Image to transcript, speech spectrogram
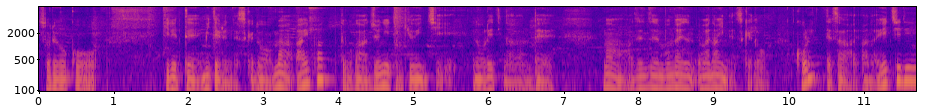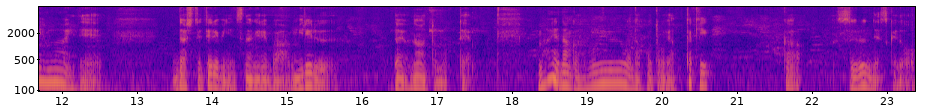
それをこう入れて見てるんですけどまあ iPad が12.9インチのレティナなんでまあ全然問題はないんですけどこれってさあの HDMI で出してテレビにつなげれば見れるだよなと思って。前なんかそういうようなことをやった気がするんですけど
